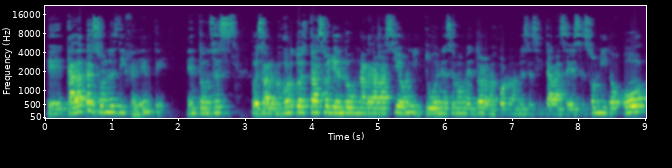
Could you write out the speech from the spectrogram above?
eh, cada persona es diferente. Entonces, pues a lo mejor tú estás oyendo una grabación y tú en ese momento a lo mejor no necesitabas ese sonido o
